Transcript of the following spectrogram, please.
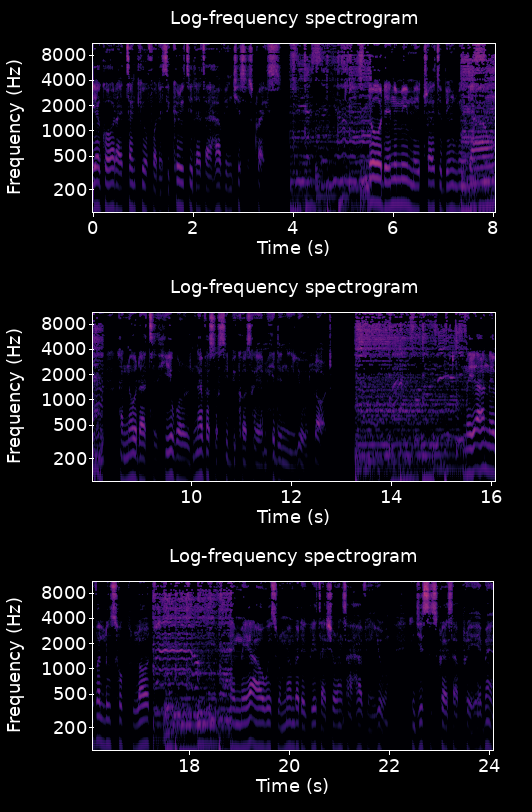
Dear God, I thank you for the security that I have in Jesus Christ. Though the enemy may try to bring me down, I know that he will never succeed because I am hidden in you, Lord. May I never lose hope, Lord, and may I always remember the great assurance I have in you. In Jesus Christ I pray, Amen.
